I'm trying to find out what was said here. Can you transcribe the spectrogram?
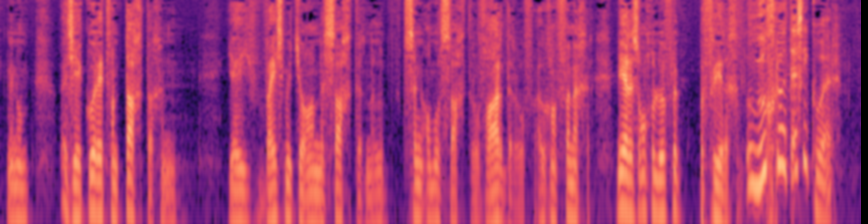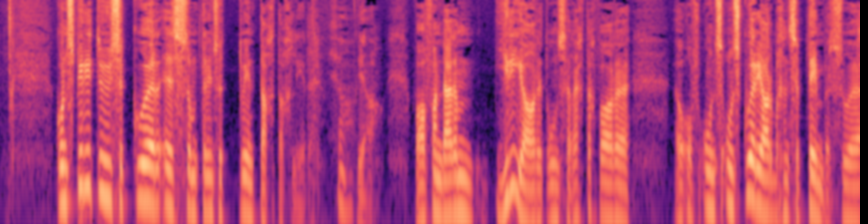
ek meen om as jy 'n koor het van 80 en jy wys met jou hande sagter en hulle sing almal sagter of harder of ou gaan vinniger. Nee, dit is ongelooflik bevredigend. Hoe groot is die koor? Conspiritu se koor is omtrent so 82 lede. Ja. Ja. Waarvan daarom hierdie jaar het ons regtig ware uh, of ons ons koorjaar begin September. So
